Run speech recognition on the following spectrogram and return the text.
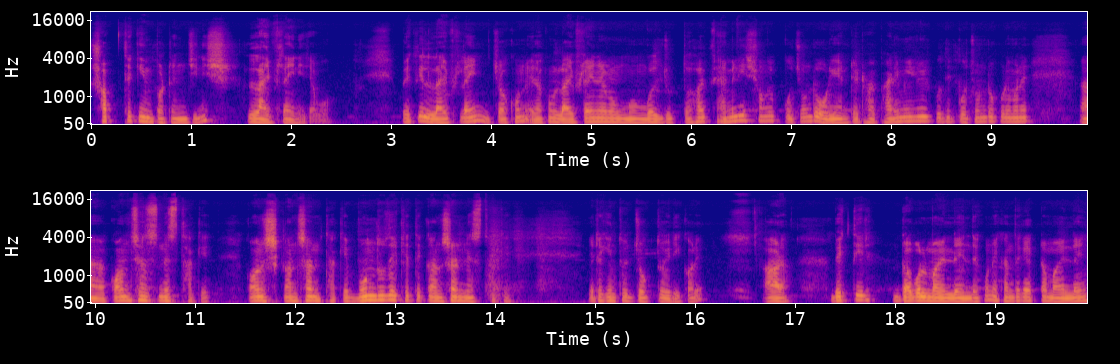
সব থেকে ইম্পর্টেন্ট জিনিস লাইফ লাইনে যাব। ব্যক্তির লাইফ লাইন যখন এরকম লাইফ লাইন এবং মঙ্গল যুক্ত হয় ফ্যামিলির সঙ্গে প্রচণ্ড ওরিয়েন্টেড হয়। ফ্যামিলির প্রতি প্রচণ্ড পরিমাণে কনসাসনেস থাকে কনস কনসার্ন থাকে, বন্ধুদের ক্ষেত্রে কনসার্ননেস থাকে। এটা কিন্তু যোগ তৈরি করে। আর ব্যক্তির ডবল মাইল লাইন দেখুন এখান থেকে একটা মাইল লাইন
